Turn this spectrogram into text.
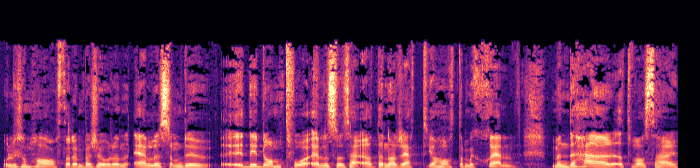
och liksom hata den personen. Eller som du, eh, det är de två. Eller så, så här, att den har rätt, jag hatar mig själv. Men det här att vara så här,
